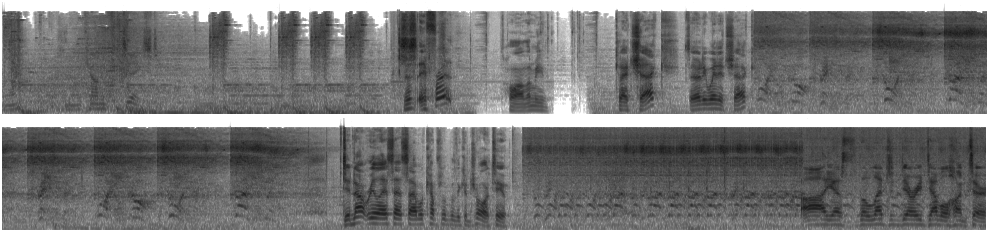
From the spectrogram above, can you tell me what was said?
No accounting for taste. Is this Ifrit? Hold on, let me. Can I check? Is there any way to check? Did not realize that sound would come with the controller too. Ah, yes, the legendary Devil Hunter.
